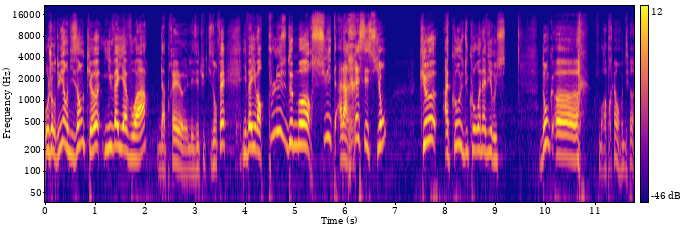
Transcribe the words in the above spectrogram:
aujourd'hui en disant qu'il va y avoir, d'après euh, les études qu'ils ont fait, il va y avoir plus de morts suite à la récession que à cause du coronavirus. Donc, euh, bon après on dirait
